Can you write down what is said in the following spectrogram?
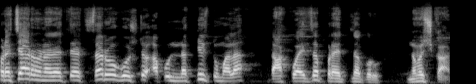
प्रचार होणार आहे त्या सर्व गोष्ट आपण नक्कीच तुम्हाला दाखवायचा प्रयत्न करू. नमस्कार.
